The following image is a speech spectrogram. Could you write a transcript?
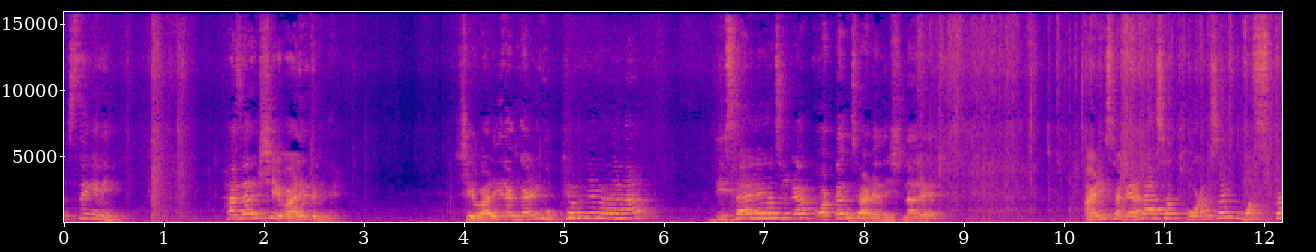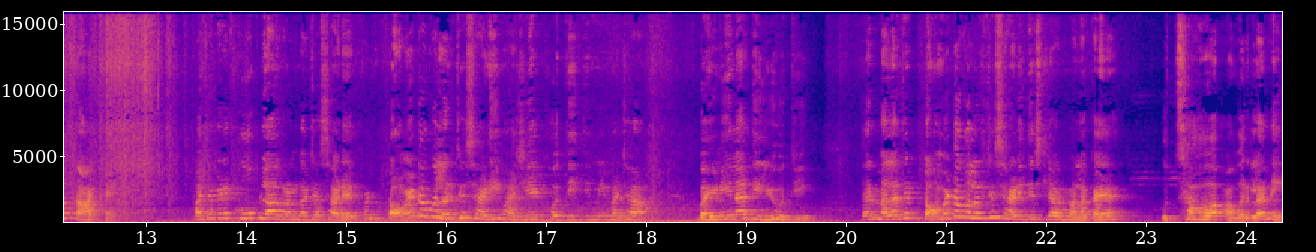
असते की नाही? हा जरा शेवाळी रंग आहे. शेवाळी रंग आणि मुख्य म्हणजे मला ना दिसायला ह्या सगळ्या कॉटन साड्या दिसणार आहेत. आणि सगळ्याला असा थोडासा मस्त काठ आहे. माझ्याकडे खूप लाल रंगाच्या साड्या आहेत पण टॉमॅटो कलरची साडी माझी एक होती ती मी माझ्या बहिणीला दिली होती. तर मला ते टॉमॅटो कलरची साडी दिसल्यावर मला काय उत्साह आवरला नाही.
